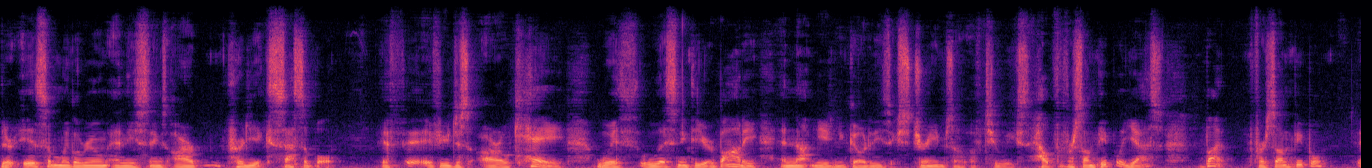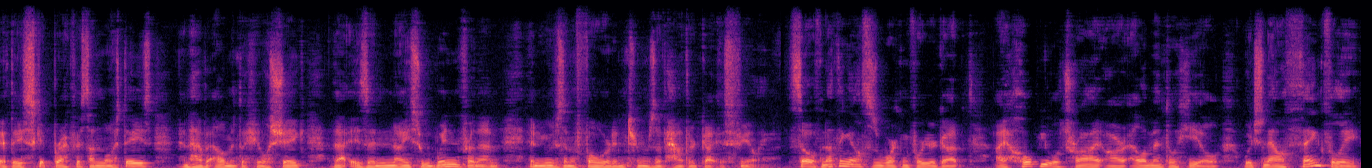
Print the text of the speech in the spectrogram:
There is some wiggle room and these things are pretty accessible. If, if you just are okay with listening to your body and not needing to go to these extremes of, of two weeks. Helpful for some people, yes, but for some people, if they skip breakfast on most days and have an elemental heal shake, that is a nice win for them and moves them forward in terms of how their gut is feeling. So if nothing else is working for your gut, I hope you will try our Elemental Heal, which now thankfully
